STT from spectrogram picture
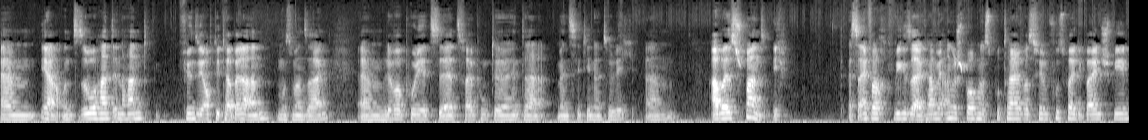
Ähm, ja, und so Hand in Hand führen sie auch die Tabelle an, muss man sagen. Ähm, Liverpool jetzt äh, zwei Punkte hinter Man City natürlich. Ähm, aber es ist spannend. Ich, es ist einfach, wie gesagt, haben wir angesprochen, es ist brutal, was für ein Fußball die beiden spielen.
